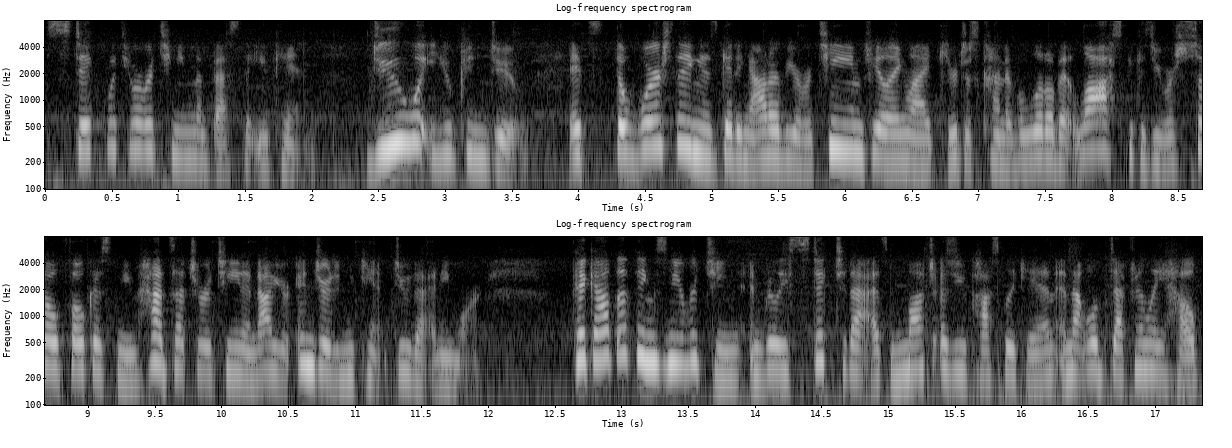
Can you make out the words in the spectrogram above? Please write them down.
stick with your routine the best that you can. Do what you can do. It's the worst thing is getting out of your routine, feeling like you're just kind of a little bit lost because you were so focused and you had such a routine and now you're injured and you can't do that anymore. Pick out the things in your routine and really stick to that as much as you possibly can, and that will definitely help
